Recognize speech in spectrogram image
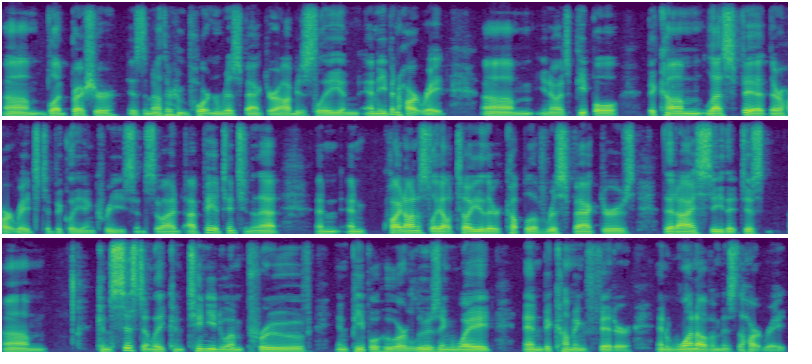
Um, blood pressure is another important risk factor, obviously, and and even heart rate. Um, you know, as people become less fit, their heart rates typically increase. And so I, I, pay attention to that. And, and quite honestly, I'll tell you there are a couple of risk factors that I see that just um, consistently continue to improve in people who are losing weight and becoming fitter. And one of them is the heart rate.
